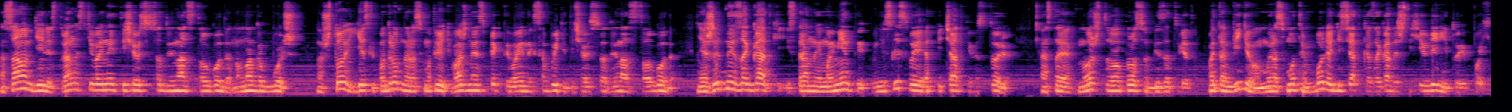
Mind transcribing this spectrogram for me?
На самом деле, странности войны 1812 года намного больше. Но что, если подробно рассмотреть важные аспекты военных событий 1812 года? Неожиданные загадки и странные моменты внесли свои отпечатки в историю оставив множество вопросов без ответа. В этом видео мы рассмотрим более десятка загадочных явлений той эпохи.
